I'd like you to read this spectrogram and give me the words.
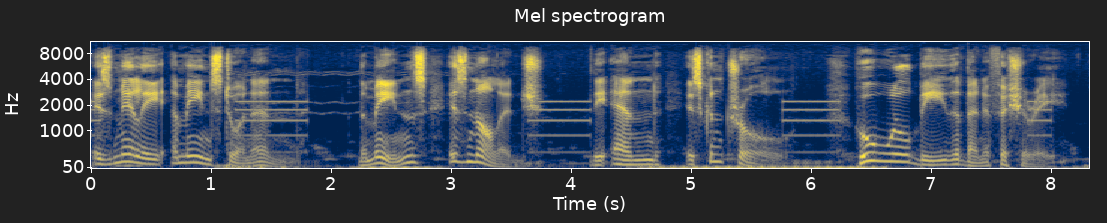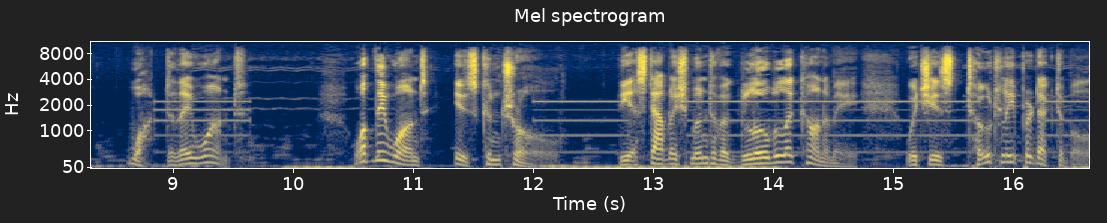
is merely a means to an end. The means is knowledge. The end is control. Who will be the beneficiary? What do they want? What they want is control. The establishment of a global economy which is totally predictable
